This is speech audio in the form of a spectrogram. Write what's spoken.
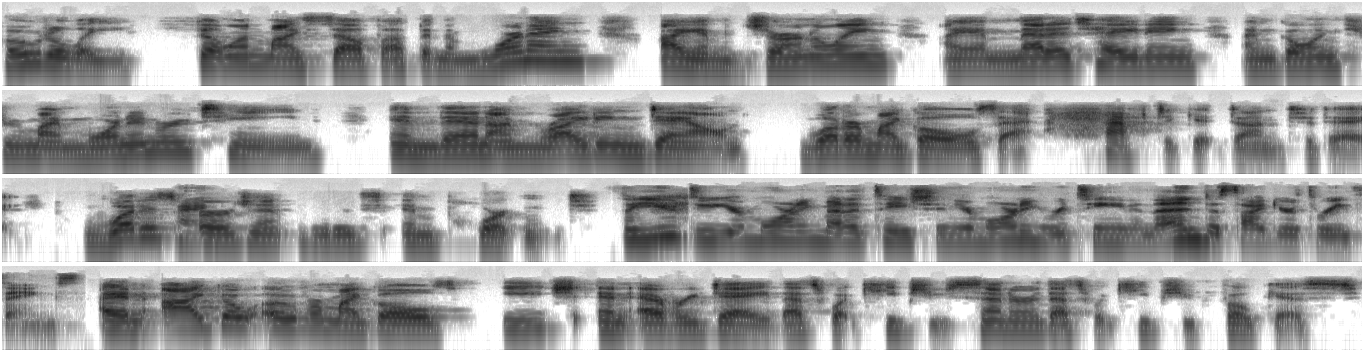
totally filling myself up in the morning. I am journaling, I am meditating, I'm going through my morning routine, and then I'm writing down what are my goals that have to get done today. What is okay. urgent? What is important? So you do your morning meditation, your morning routine, and then decide your three things. And I go over my goals each and every day. That's what keeps you centered. That's what keeps you focused.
